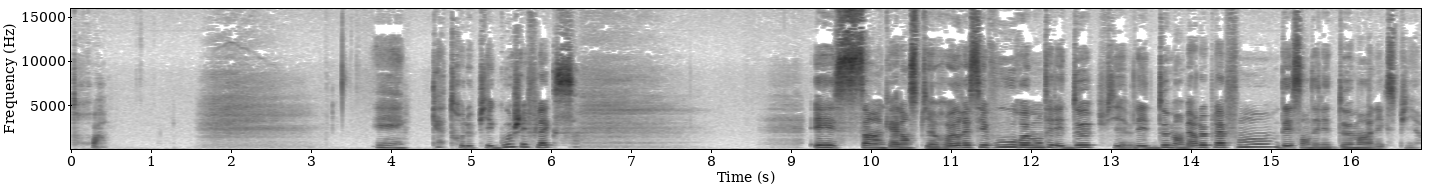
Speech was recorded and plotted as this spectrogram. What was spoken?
3. Et 4. Le pied gauche est flex. Et 5. À l'inspire, redressez-vous, remontez les deux, pieds, les deux mains vers le plafond, descendez les deux mains à l'expire.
